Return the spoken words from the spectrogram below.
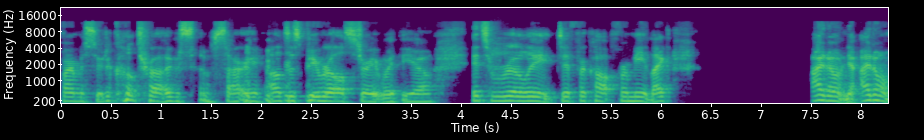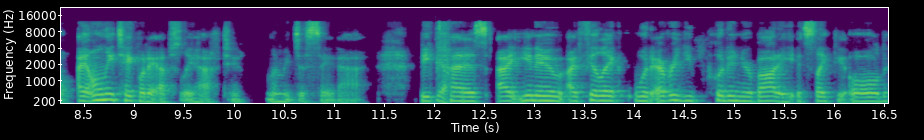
pharmaceutical drugs. I'm sorry. I'll just be real straight with you. It's really difficult for me. Like, I don't know. I don't, I only take what I absolutely have to. Let me just say that because yeah. I, you know, I feel like whatever you put in your body, it's like the old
